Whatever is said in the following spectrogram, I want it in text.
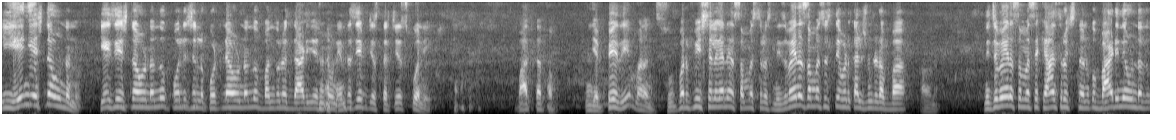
ఈ ఏం చేసినా ఉండను. కేసు చేసినా ఉండను పోలీసులు కొట్టినా ఉండను బంధువులకు దాడి చేసినా ఉండను. ఎంతసేపు చేస్తారు చేసుకొని? బాధ్యతం నేను చెప్పేది మనం సూపర్ఫిషియల్గానే సమస్యలు వస్తాయి. నిజమైన సమస్య వస్తే ఎవడు కలిసి ఉంటాడు అబ్బా? నిజమైన సమస్య క్యాన్సర్ వచ్చింది అనుకో బాడీనే ఉండదు.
